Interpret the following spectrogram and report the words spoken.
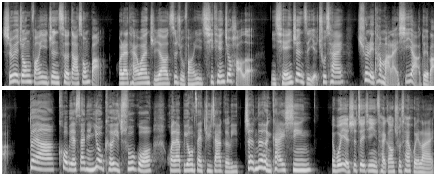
十月中防疫政策大松绑，回来台湾只要自主防疫七天就好了。你前一阵子也出差，去了一趟马来西亚，对吧？对啊，阔别三年又可以出国，回来不用再居家隔离，真的很开心。我也是最近才刚出差回来，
